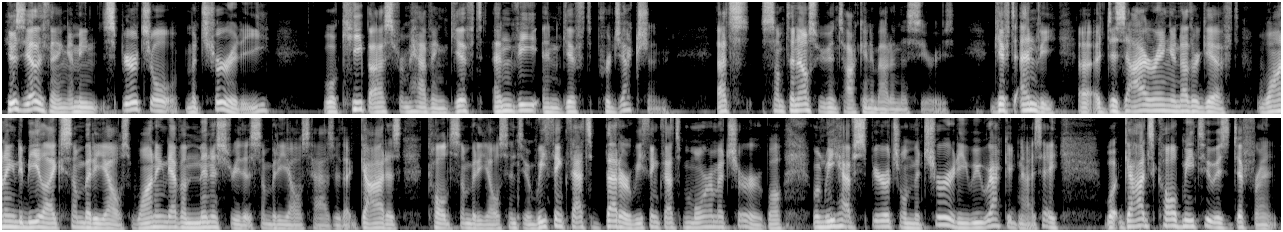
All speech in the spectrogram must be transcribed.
Here's the other thing I mean, spiritual maturity will keep us from having gift envy and gift projection. That's something else we've been talking about in this series. Gift envy, uh, desiring another gift, wanting to be like somebody else, wanting to have a ministry that somebody else has or that God has called somebody else into. And we think that's better. We think that's more mature. Well, when we have spiritual maturity, we recognize, hey, what God's called me to is different,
